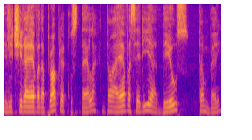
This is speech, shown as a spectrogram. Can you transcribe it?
ele tira a Eva da própria costela, então a Eva seria Deus também,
